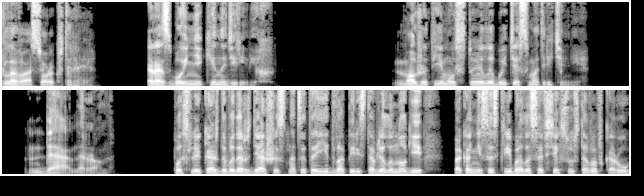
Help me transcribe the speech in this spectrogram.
Глава 42. Разбойники на деревьях. Может, ему стоило быть осмотрительнее? Да, Нерон. После каждого дождя шестнадцатая едва переставляла ноги, пока не соскребала со всех суставов кору,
